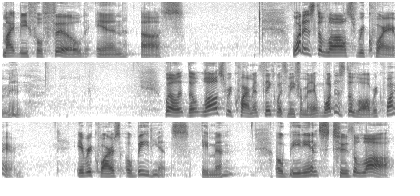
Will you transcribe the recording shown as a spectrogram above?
might be fulfilled in us. What is the law's requirement? Well, the law's requirement, think with me for a minute. What does the law require? It requires obedience. Amen? Obedience to the law.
